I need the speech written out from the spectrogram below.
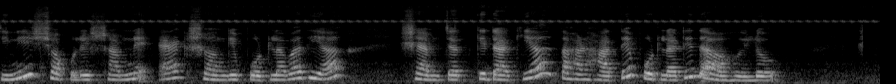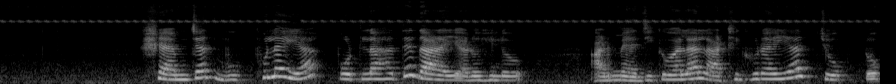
জিনিস সকলের সামনে একসঙ্গে পোটলা বাঁধিয়া শ্যামচাঁদকে ডাকিয়া তাহার হাতে পোটলাটি দেওয়া হইল। শ্যামচাঁদ বুক ফুলাইয়া পোটলা হাতে দাঁড়াইয়া রহিল আর ম্যাজিকওয়ালা লাঠি ঘুরাইয়া চোখ টোক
